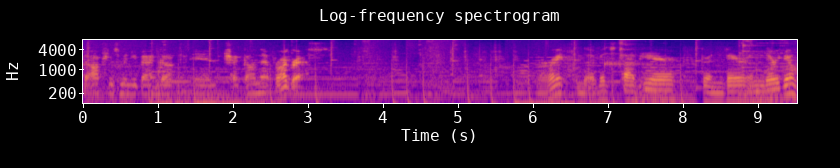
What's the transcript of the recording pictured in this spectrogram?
the options menu back up and check on that progress. Alright, in the events tab here, go ahead and there, and there we go.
